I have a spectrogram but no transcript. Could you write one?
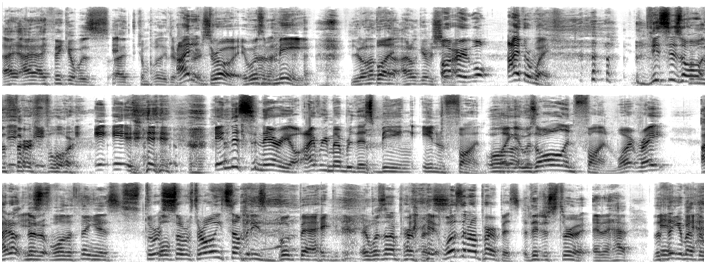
I, I, I think it was a completely different. I didn't person. throw it. It wasn't No, no. me. You don't. Have But to, I don't give a shit. All right. Well, either way, this is all in the third floor. i- i- in this scenario, I remember this being in fun. like it was uh, all in fun. What? Right? I don't. No, no. Well, the thing is, Thro- well, so throwing somebody's book bag. it wasn't on purpose. It wasn't on purpose. They just threw it, and it had the It thing about the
